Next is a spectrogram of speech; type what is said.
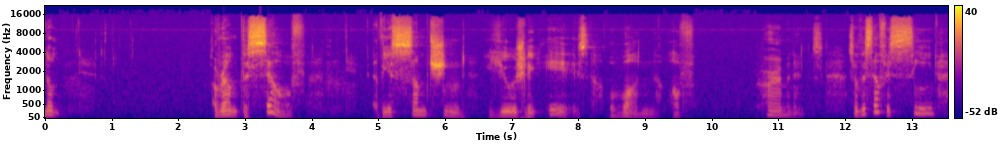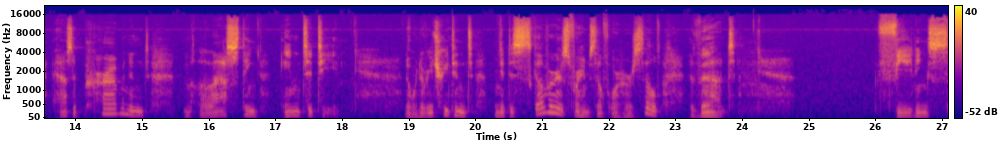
Now, around the self, the assumption usually is one of permanence. So the self is seen as a permanent, lasting entity. Now, when a retreatant discovers for himself or herself that feelings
